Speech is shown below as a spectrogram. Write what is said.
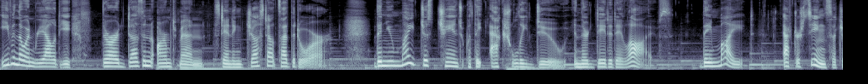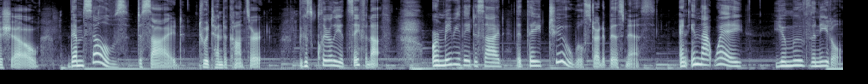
even though in reality there are a dozen armed men standing just outside the door, then you might just change what they actually do in their day to day lives. They might, after seeing such a show, themselves decide to attend a concert because clearly it's safe enough. Or maybe they decide that they too will start a business. And in that way, you move the needle.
